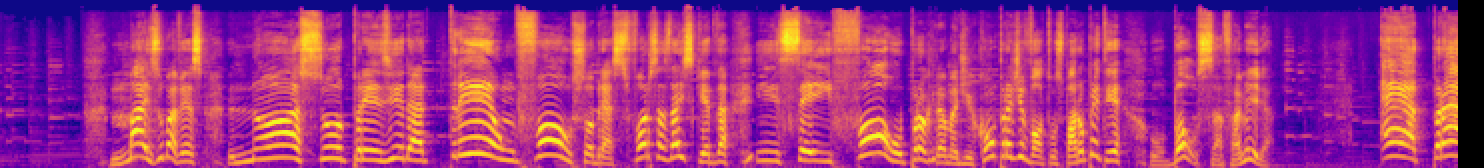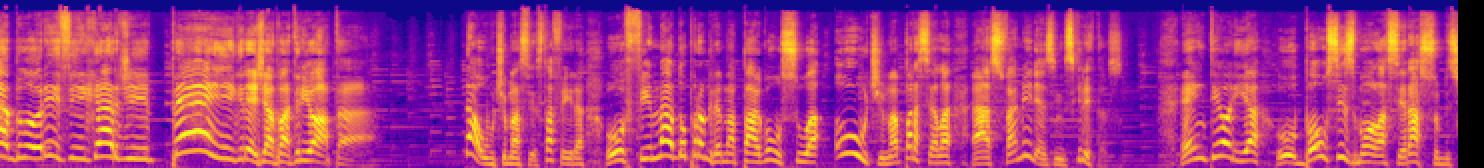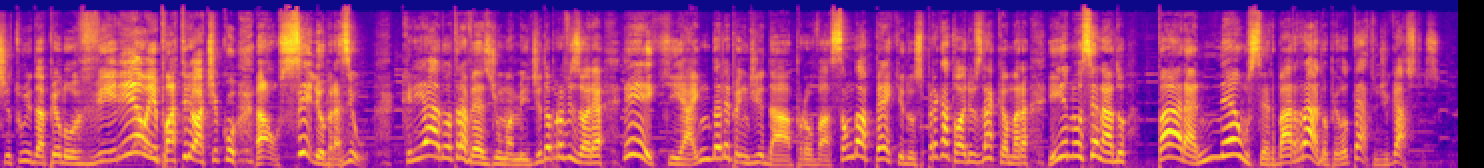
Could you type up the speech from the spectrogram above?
Mais uma vez, nosso presida triunfou sobre as forças da esquerda e ceifou o programa de compra de votos para o PT, o Bolsa Família. É pra glorificar de pé, Igreja Patriota! Na última sexta-feira, o finado programa pagou sua última parcela às famílias inscritas. Em teoria, o Bolsa Esmola será substituída pelo viril e patriótico Auxílio Brasil, criado através de uma medida provisória e que ainda depende da aprovação da PEC dos precatórios na Câmara e no Senado para não ser barrado pelo teto de gastos.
